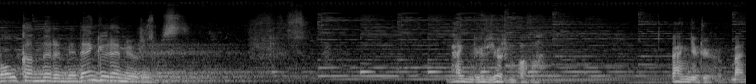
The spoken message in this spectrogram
volkanları neden göremiyoruz biz? Ben görüyorum baba. Ben görüyorum. Ben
